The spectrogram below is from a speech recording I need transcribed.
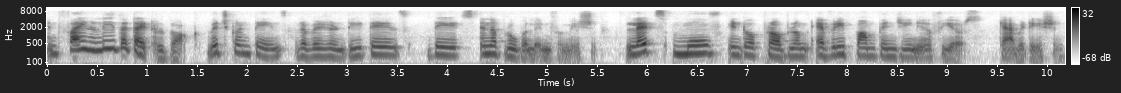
And finally, the title block, which contains revision details, dates, and approval information let's move into a problem every pump engineer fears cavitation.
